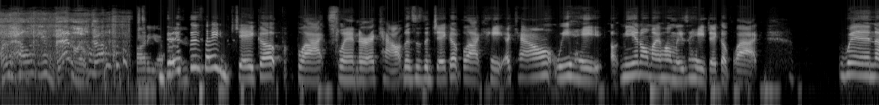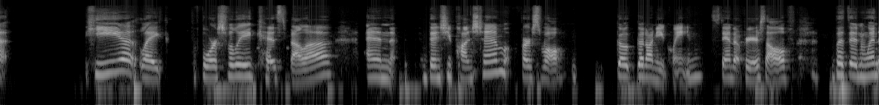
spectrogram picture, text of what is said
Where the hell have you been, Luca? audio. This is a Jacob Black slander account. This is a Jacob Black hate account. We hate uh, me and all my homies hate Jacob Black. When he like forcefully kissed Bella and then she punched him, first of all, go good on you, Queen. Stand up for yourself. But then when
